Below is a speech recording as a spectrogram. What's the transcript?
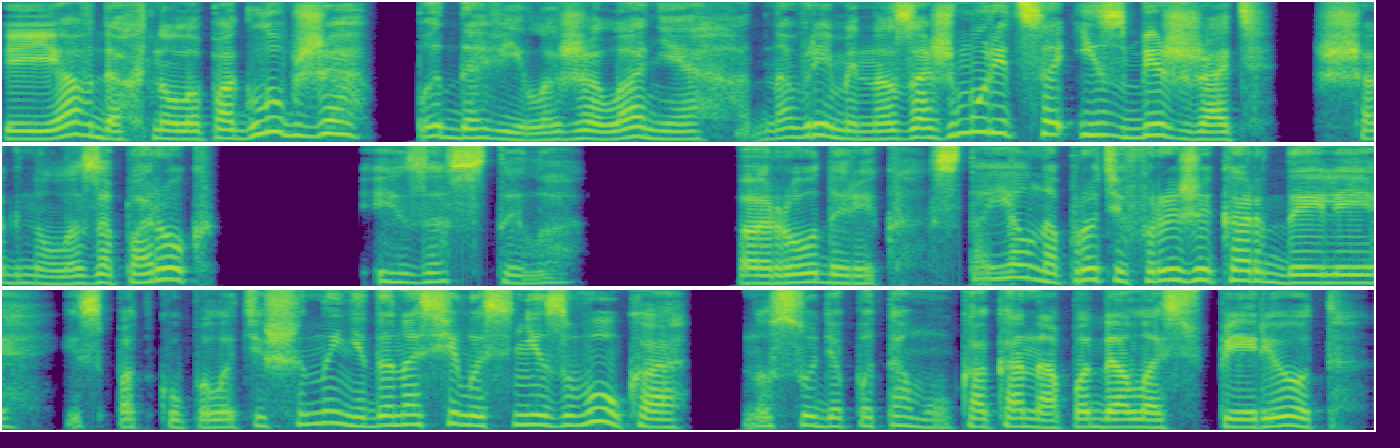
И я вдохнула поглубже, подавила желание одновременно зажмуриться и сбежать, шагнула за порог и застыла. Родерик стоял напротив рыжей Корделии. Из-под купола тишины не доносилось ни звука, но судя по тому, как она подалась вперед,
